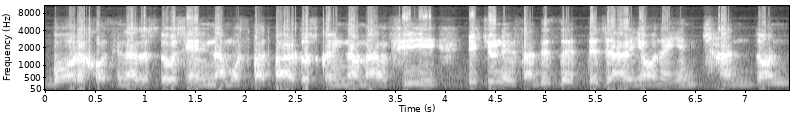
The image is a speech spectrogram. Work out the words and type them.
بار خاصی نداشته باشه یعنی نه مثبت برداشت کنیم نه منفی یک جور نویسنده ضد جریانه. یعنی چندان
